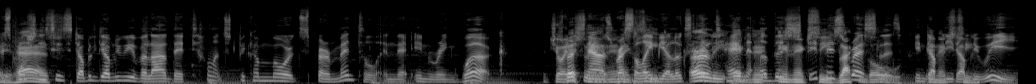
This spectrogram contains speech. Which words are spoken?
especially since WWE have allowed their talents to become more experimental in their in-ring work. Join us now as. Wrestlelamia looks Early at 10 N- of the NXT, stiffest black wrestlers in NXT. WWE.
